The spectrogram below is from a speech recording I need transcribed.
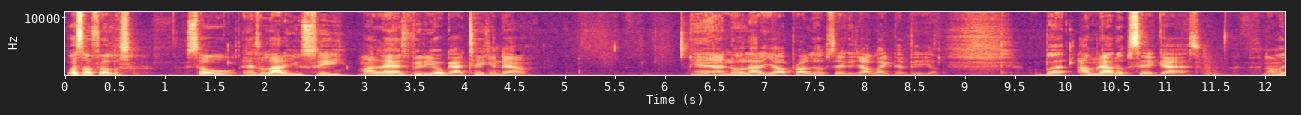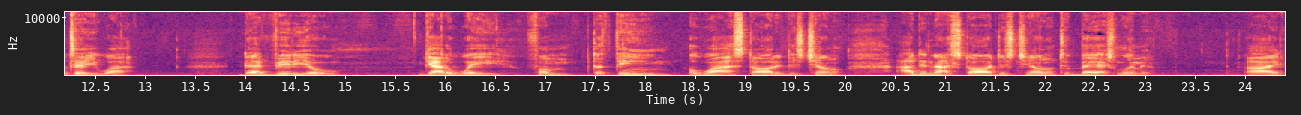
What's up, fellas? So, as a lot of you see, my last video got taken down. And I know a lot of y'all probably upset because y'all like that video. But I'm not upset, guys. And I'm going to tell you why. That video got away from the theme of why I started this channel. I did not start this channel to bash women. All right?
